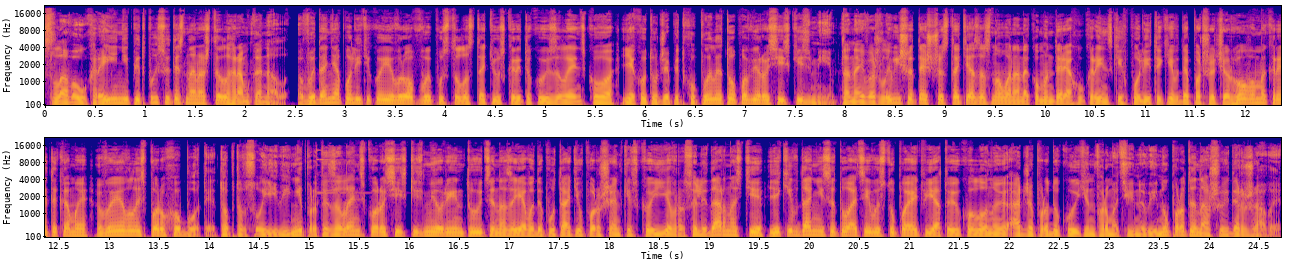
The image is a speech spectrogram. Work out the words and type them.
Слава Україні! Підписуйтесь на наш телеграм-канал. Видання Політіко Європ випустило статтю з критикою Зеленського, яку тут же підхопили топові російські змі. Та найважливіше те, що стаття заснована на коментарях українських політиків, де першочерговими критиками виявились порохоботи. Тобто, в своїй війні проти Зеленського російські змі орієнтуються на заяви депутатів Порошенківської Євросолідарності, які в даній ситуації виступають п'ятою колоною, адже продукують інформаційну війну проти нашої держави.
